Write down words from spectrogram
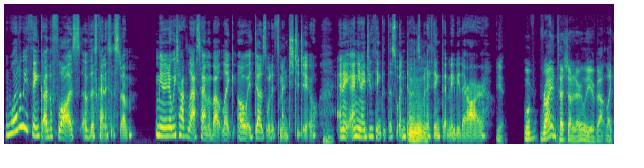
What do we think are the flaws of this kind of system? I mean, I know we talked last time about like, oh, it does what it's meant to do, Mhm. and I, I mean, I do think that this one does, Mhm. but I think that maybe there are. Yeah. Well, Ryan touched on it earlier about like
